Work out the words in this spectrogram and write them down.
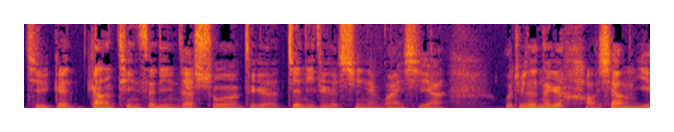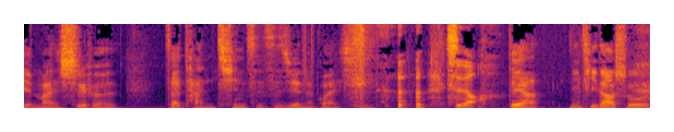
其实跟刚刚听森迪你在说这个建立这个信任关系啊。我觉得那个好像也蛮适合在谈亲子之间的关系。是哦，对啊，你提到说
